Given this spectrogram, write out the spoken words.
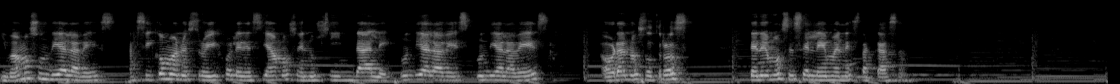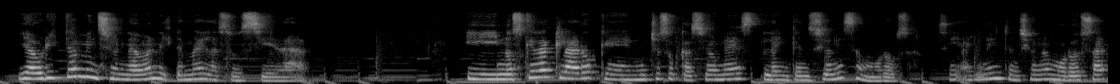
y vamos un día a la vez. Así como a nuestro hijo le decíamos en Usin, dale, un día a la vez, un día a la vez. Ahora nosotros tenemos ese lema en esta casa. Y ahorita mencionaban el tema de la sociedad. Y nos queda claro que en muchas ocasiones la intención es amorosa. ¿sí? Hay una intención amorosa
